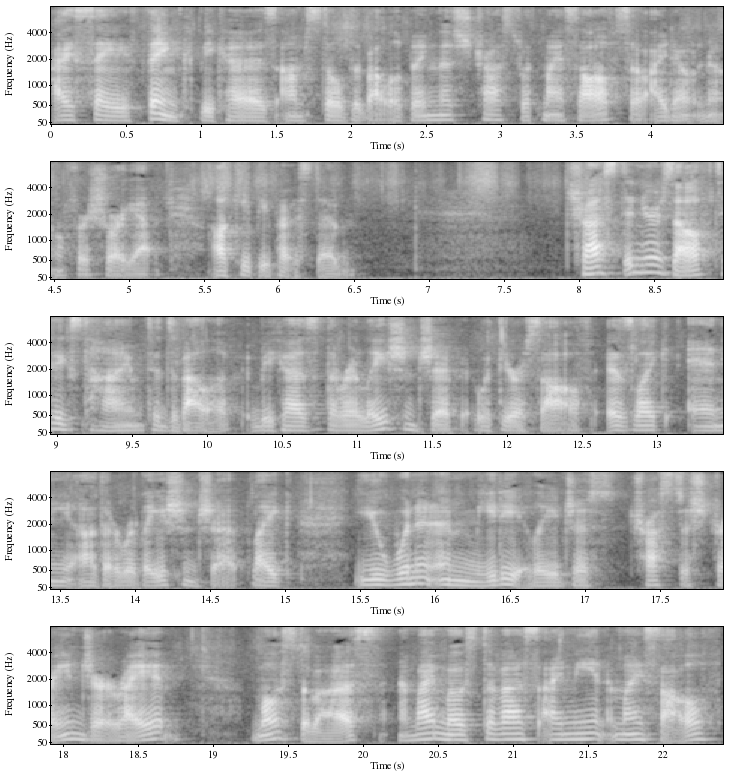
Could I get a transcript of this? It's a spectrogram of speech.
I say think because I'm still developing this trust with myself, so I don't know for sure yet. I'll keep you posted. Trust in yourself takes time to develop because the relationship with yourself is like any other relationship. Like, you wouldn't immediately just trust a stranger, right? Most of us, and by most of us, I mean myself,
